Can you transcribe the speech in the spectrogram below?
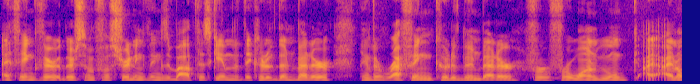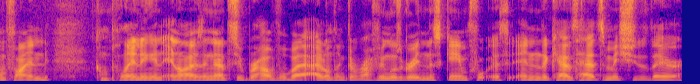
I think there there's some frustrating things about this game that they could have done better. I think the refing could have been better. For for one, we won't. I, I don't find complaining and analyzing that super helpful, but I don't think the roughing was great in this game. For and the Cavs had some issues there,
